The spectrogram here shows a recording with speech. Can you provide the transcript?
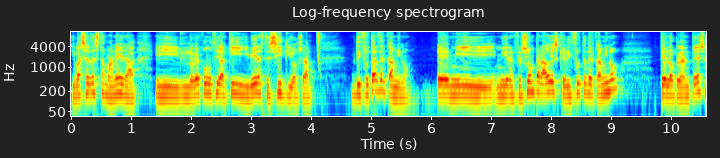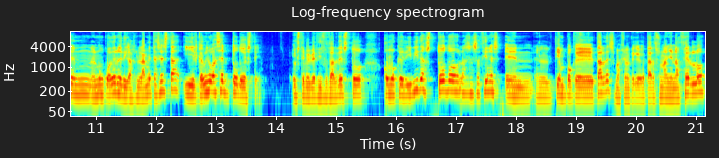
y va a ser de esta manera, y lo voy a conducir aquí, y voy a ir a este sitio, o sea, disfrutar del camino. Eh, mi, mi, reflexión para hoy es que disfrutes del camino, te lo plantees en, en un cuaderno y digas, la meta es esta y el camino va a ser todo este usted me voy a disfrutar de esto, como que dividas todas las sensaciones en, el tiempo que tardes, imagínate que tardes un año en hacerlo,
